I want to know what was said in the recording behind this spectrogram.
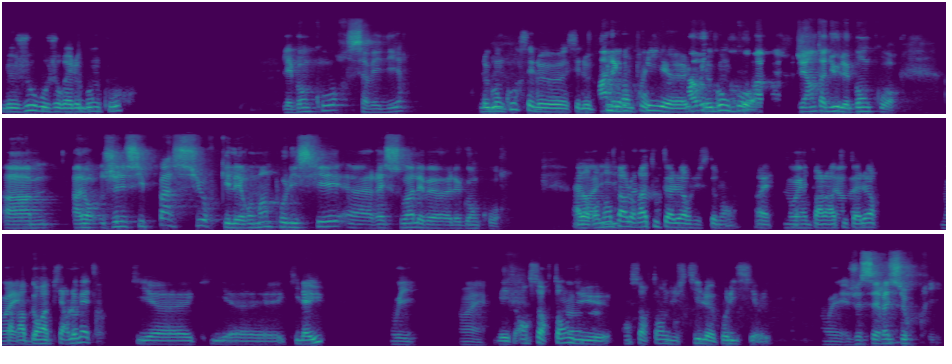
le jour où j'aurai le Goncourt. Les bons cours, ça veut dire Le Goncourt, c'est le, c'est le Ah, plus grand Goncourt. prix, euh, Ah oui, le Goncourt. cours. J'ai entendu bons cours. Euh, alors, je ne suis pas sûr que les romans policiers euh, reçoivent les, les Goncourt. Alors, Ah, on en il- parlera tout à l'heure, justement. Ouais, Ouais. On en parlera tout à l'heure Ouais, par rapport donc, à Pierre Lemaître, qui, euh, qui, euh, qui l'a eu, Oui, ouais, mais en sortant, du, en sortant du style policier. oui. oui, je serais surpris.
